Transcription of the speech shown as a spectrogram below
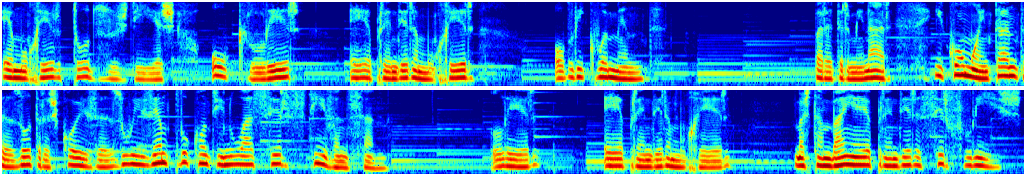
é morrer todos os dias, ou que ler é aprender a morrer obliquamente para terminar, e como em tantas outras coisas, o exemplo continua a ser Stevenson. Ler é aprender a morrer, mas também é aprender a ser feliz,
